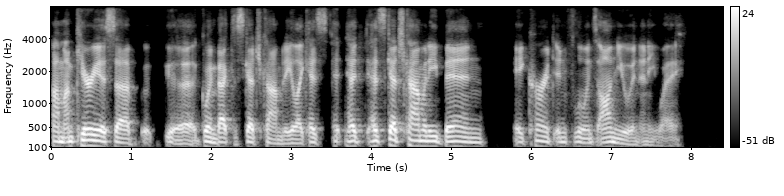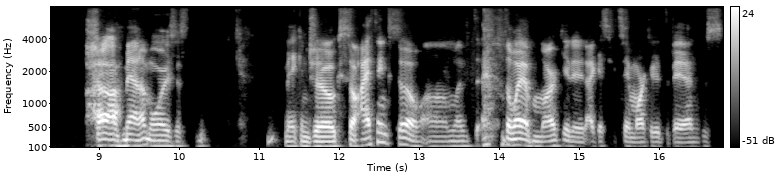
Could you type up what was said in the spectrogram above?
Um, I'm curious. Uh, uh, going back to sketch comedy, like has, has has sketch comedy been a current influence on you in any way? Oh, man, I'm always just making jokes. So I think so. Um, the way I've marketed, I guess you could say marketed the band was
